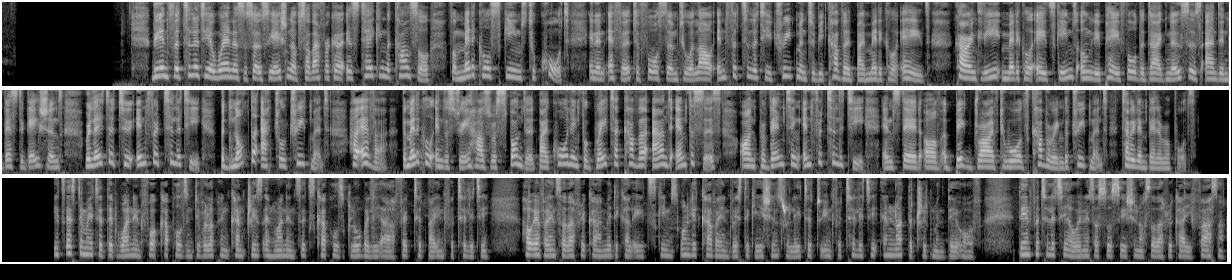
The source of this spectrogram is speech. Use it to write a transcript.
The Infertility Awareness Association of South Africa is taking the Council for Medical Schemes to court in an effort to force them to allow infertility treatment to be covered by medical aids. Currently, medical aid schemes only pay for the diagnosis and investigations related to infertility, but not the actual treatment. However, the medical industry has responded by calling for greater cover and emphasis on preventing infertility instead of a big drive towards covering the treatment, Tabilembele reports. It's estimated that one in four couples in developing countries and one in six couples globally are affected by infertility. However, in South Africa, medical aid schemes only cover investigations related to infertility and not the treatment thereof. The Infertility Awareness Association of South Africa, IFASA,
